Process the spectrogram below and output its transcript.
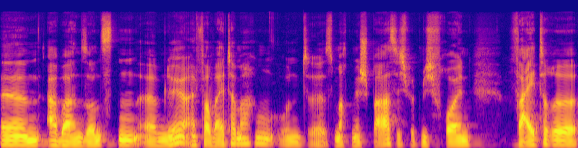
Ähm, aber ansonsten, ähm, ne, einfach weitermachen und, äh, es macht mir Spaß. Ich würde mich freuen, weitere,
